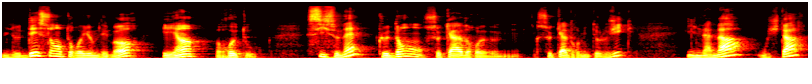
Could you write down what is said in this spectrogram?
une descente au royaume des morts et un retour. Si ce n'est que dans ce cadre, euh, ce cadre mythologique, Inanna ou Ishtar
